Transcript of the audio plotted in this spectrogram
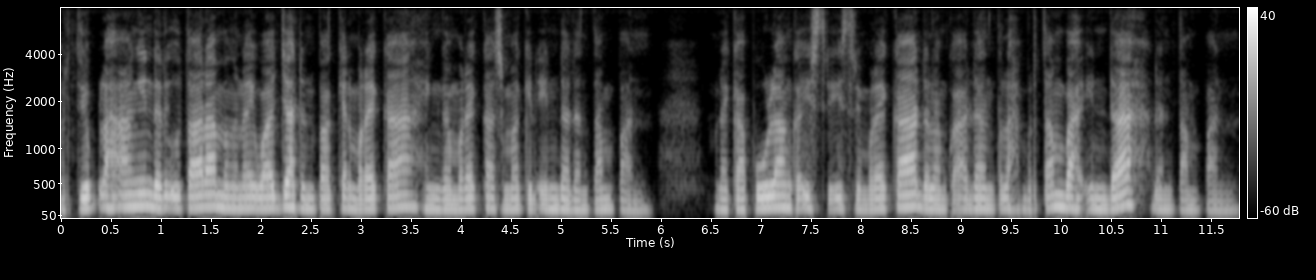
Bertiuplah angin dari utara mengenai wajah dan pakaian mereka hingga mereka semakin indah dan tampan. Mereka pulang ke istri-istri mereka dalam keadaan telah bertambah indah dan tampan.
